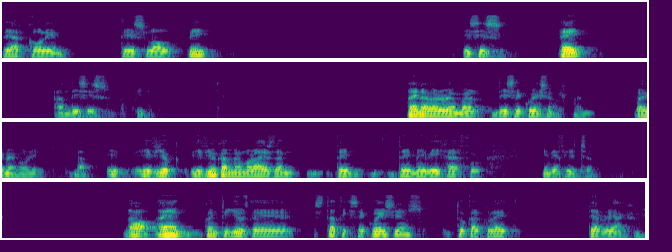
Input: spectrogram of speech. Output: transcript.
they are calling this load P, this is A, and this is P. I never remember these equations by, memory, but if you if you can memorize them, they they may be helpful in the future. Now I am going to use the statics equations to calculate their reactions.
